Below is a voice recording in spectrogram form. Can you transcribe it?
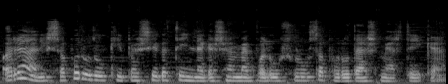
A reális szaporodó képesség a ténylegesen megvalósuló szaporodás mértéke.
